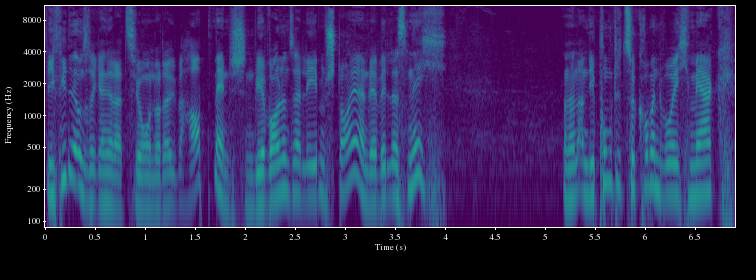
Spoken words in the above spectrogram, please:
wie viele in unserer Generation oder überhaupt Menschen, wir wollen unser Leben steuern, wer will das nicht? Und dann an die Punkte zu kommen, wo ich merke,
